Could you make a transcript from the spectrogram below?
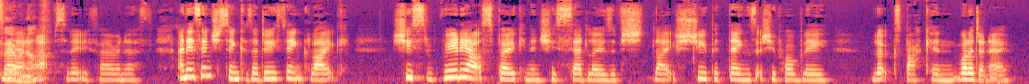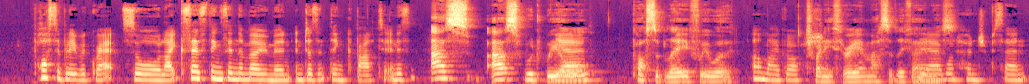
Fair yeah, enough. Absolutely fair enough. And it's interesting because I do think like she's really outspoken and she's said loads of sh- like stupid things that she probably looks back and well I don't know, possibly regrets or like says things in the moment and doesn't think about it and is As as would we Yeah. all, possibly, if we were oh my gosh. 23 and massively famous. Yeah, one hundred percent.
